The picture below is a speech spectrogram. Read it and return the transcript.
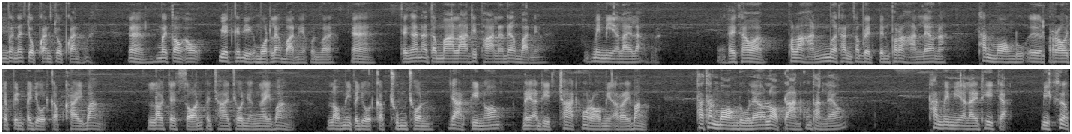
มกันนะจบกันจบกันเออไม่ต้องเอาเวียนกันอีกหมดแล้วบัตรเนี่ยคนว่าอ่าแต่งั้นอาตมาลาที่พานแล้วเรื่องบัตรเนี่ยไม่มีอะไรแล้วใครเขาว่าพระอรหันต์เมื่อท่านสำเร็จเป็นพระอรหันต์แล้วนะท่านมองดูเออเราจะเป็นประโยชน์กับใครบ้าง เราจะสอนประชาชนอย่างไงบ้าง เรามีประโยชน์กับชุมชน ญาติพี่น้องในอดีตชาติของเรามีอะไรบ้าง ถ้าท่านมองดูแล้วรอบด้านของท่านแล้ว ท่านไม่มีอะไรที่จะมีเครื่อง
